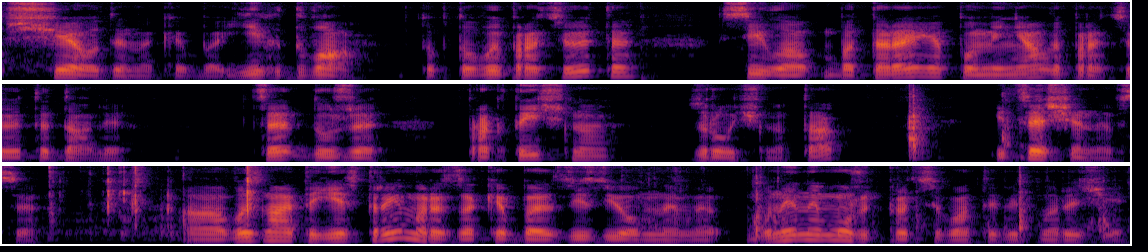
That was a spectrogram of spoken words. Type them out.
ще один АКБ, їх два. Тобто ви працюєте, сіла батарея, поміняли, працюєте далі. Це дуже практично, зручно, так? І це ще не все. А, Ви знаєте, є стримери з АКБ зі зйомними, вони не можуть працювати від мережі.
